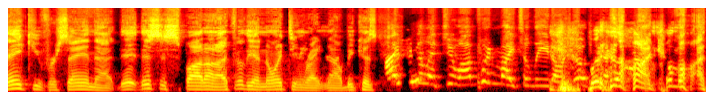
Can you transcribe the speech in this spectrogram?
Thank you for saying that. This is spot on. I feel the anointing right now because I feel it too. I'm putting my Tallit on. Put it on. Come on.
